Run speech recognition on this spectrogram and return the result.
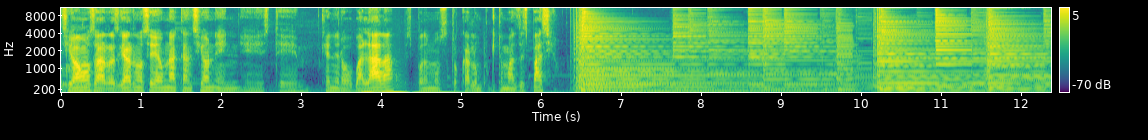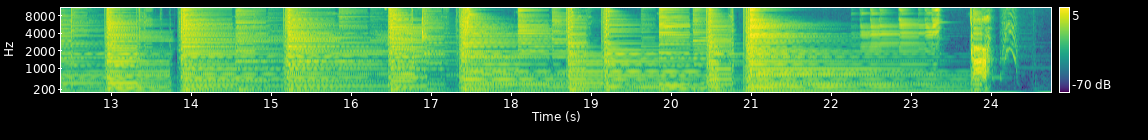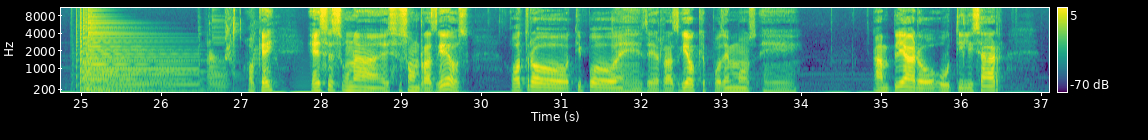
Si vamos a rasgar, no sé, una canción en este género balada, pues podemos tocarlo un poquito más despacio. Es esos son rasgueos. Otro tipo eh, de rasgueo que podemos eh, ampliar o utilizar,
